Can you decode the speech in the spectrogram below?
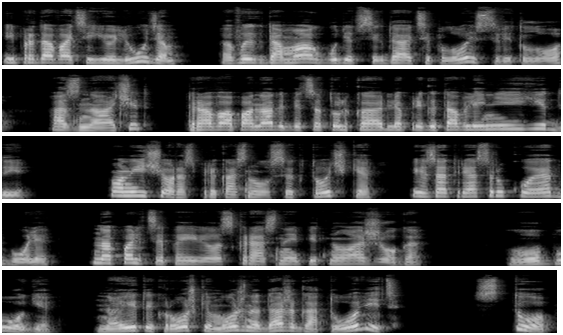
и продавать ее людям, в их домах будет всегда тепло и светло, а значит, дрова понадобятся только для приготовления еды». Он еще раз прикоснулся к точке и затряс рукой от боли. На пальце появилось красное пятно ожога. «О боги! На этой крошке можно даже готовить?» «Стоп!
